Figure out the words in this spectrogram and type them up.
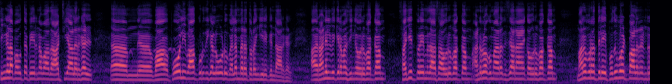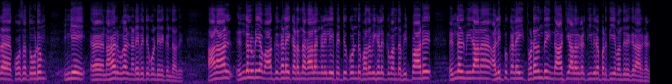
சிங்கள பௌத்த பேரினவாத ஆட்சியாளர்கள் வா போலி வாக்குறுதிகளோடு விளம்பர பெற தொடங்கி இருக்கின்றார்கள். ரணில் விக்ரமசிங்க ஒரு பக்கம் சஜித் பிரேமதாசா ஒரு பக்கம் அனுரகுமார திசாநாயக்க ஒரு பக்கம் மறுபுறத்திலே பொது வேட்பாளர் என்ற கோஷத்தோடும் இங்கே நகர்வுகள் நடைபெற்று கொண்டிருக்கின்றது. ஆனால் எங்களுடைய வாக்குகளை கடந்த காலங்களிலே பெற்றுக்கொண்டு பதவிகளுக்கு வந்த பிற்பாடு எங்கள் மீதான அளிப்புகளை தொடர்ந்து இந்த ஆட்சியாளர்கள் தீவிரப்படுத்தியே வந்திருக்கிறார்கள்.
